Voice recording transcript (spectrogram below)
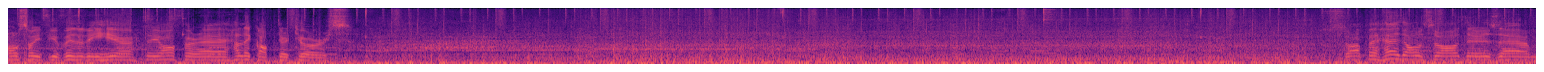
also if you're visiting here they offer uh, helicopter tours. So up ahead also there's um,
